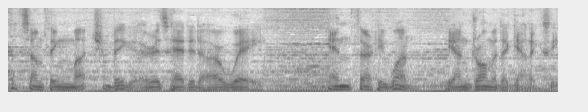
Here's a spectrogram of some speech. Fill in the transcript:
But something much bigger is headed our way. M31, the Andromeda Galaxy.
